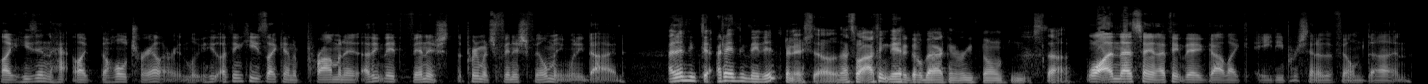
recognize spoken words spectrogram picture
like he's in ha- like the whole trailer. And he, I think he's like in a prominent. I think they'd finished, the, pretty much finished filming when he died. I didn't think that, I didn't think they did finish though. That's why I think they had to go back and refilm some stuff. Well, and that's saying I think they got like eighty percent of the film done.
